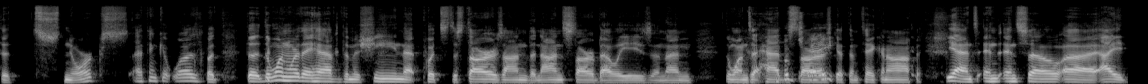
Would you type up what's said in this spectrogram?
the Snorks I think it was, but the the one where they have the machine that puts the stars on the non-star bellies, and then the ones that had the okay. stars get them taken off. Yeah, and and and so uh, I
